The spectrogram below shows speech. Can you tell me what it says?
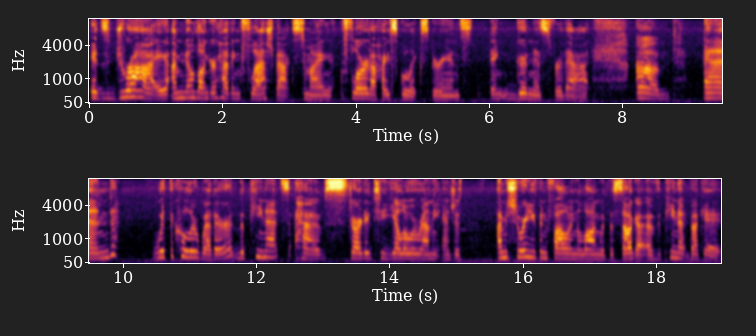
It's dry. I'm no longer having flashbacks to my Florida high school experience Thank goodness for that. Um, and with the cooler weather, the peanuts have started to yellow around the edges. I'm sure you've been following along with the saga of the peanut bucket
